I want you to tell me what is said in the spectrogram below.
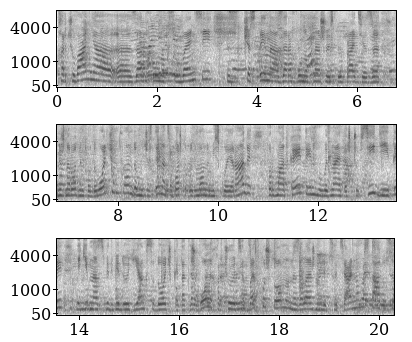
Харчування е, за рахунок субвенцій, частина за рахунок нашої співпраці з міжнародним продовольчим фондом, і частина це кошти безумовно міської ради. Формат кейтерінгу. Ви знаєте, що всі діти, які в нас відвідують як садочки, так і школи, харчуються безкоштовно, незалежно від соціального статусу,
